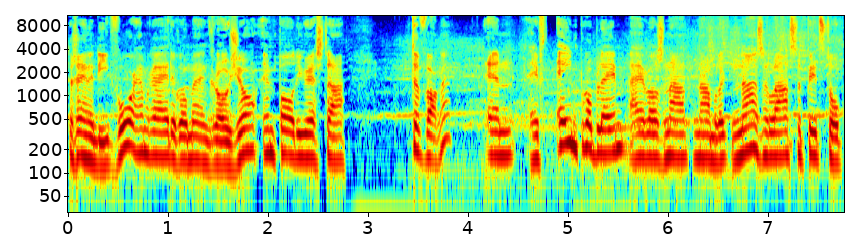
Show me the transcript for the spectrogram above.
Degene die voor hem rijden, Romain Grosjean en Paul Di Resta, te vangen. En heeft één probleem. Hij was na, namelijk na zijn laatste pitstop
